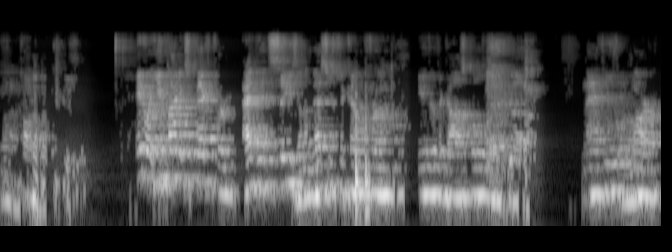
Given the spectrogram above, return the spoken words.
what, I'm talking about. Anyway, you might expect for Advent season a message to come from either the Gospel of uh, Matthew or Mark,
